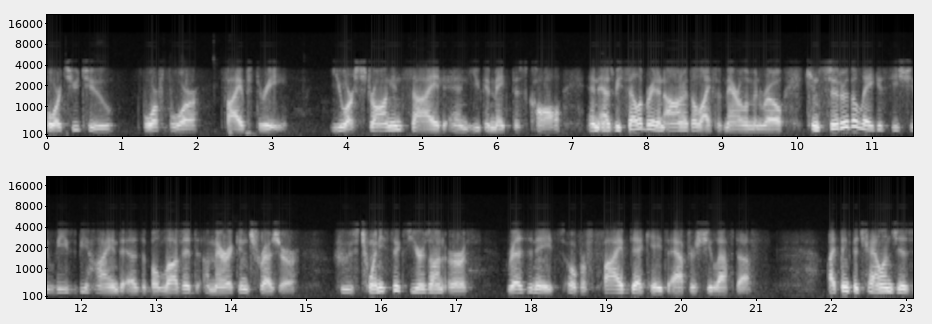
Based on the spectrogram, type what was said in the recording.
422 4453. You are strong inside and you can make this call. And as we celebrate and honor the life of Marilyn Monroe, consider the legacy she leaves behind as a beloved American treasure whose 26 years on earth resonates over five decades after she left us. I think the challenge is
